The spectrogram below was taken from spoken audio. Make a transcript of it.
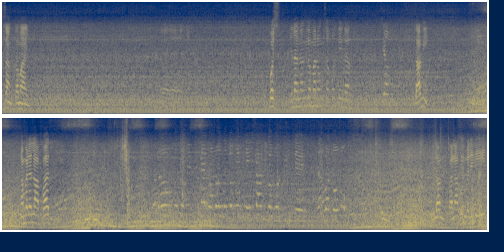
isang kamay. Ayan. Boss, ilan ang laman ng isang container? Siyam. Dami. Na malalapad. Uy, Ilang, kala ko yung maliliit.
